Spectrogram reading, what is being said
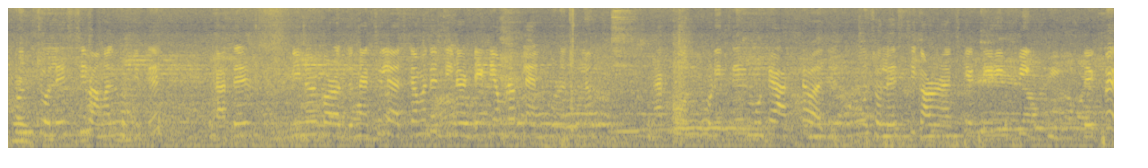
এখন চলে এসেছি বাঙালঘটিতে রাতে রাতের ডিনার করার জন্য। অ্যাকচুয়ালি আজকে আমাদের ডিনার ডেটই আমরা প্ল্যান করেছিলাম। এখন ঘড়িতে মোটে আটটা বাজে, তবুও চলে এসেছি, কারণ আজকে টেরিফিক ভিড় দেখবে?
